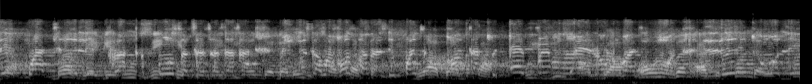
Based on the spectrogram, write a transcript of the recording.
Lekwatele, brakatosa, We use our husband as the point of contact to every man all over the world. Letole,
